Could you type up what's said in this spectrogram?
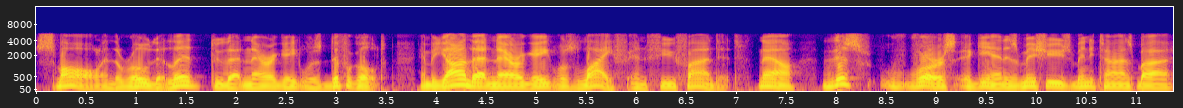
small, and the road that led through that narrow gate was difficult. And beyond that narrow gate was life, and few find it. Now, this verse, again, is misused many times by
